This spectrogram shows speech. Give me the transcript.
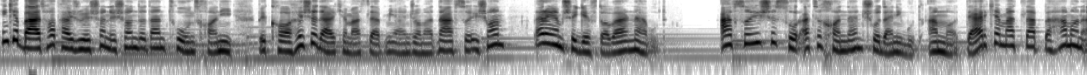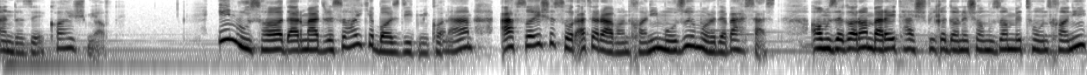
اینکه بعدها پژوهشان نشان دادند تندخانی به کاهش درک مطلب میانجامد افزایشان برایم شگفتآور نبود. افزایش سرعت خواندن شدنی بود اما درک مطلب به همان اندازه کاهش میافت این روزها در مدرسه هایی که بازدید می کنم افزایش سرعت روانخانی موضوع مورد بحث است. آموزگاران برای تشویق دانش آموزان به تندخانی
